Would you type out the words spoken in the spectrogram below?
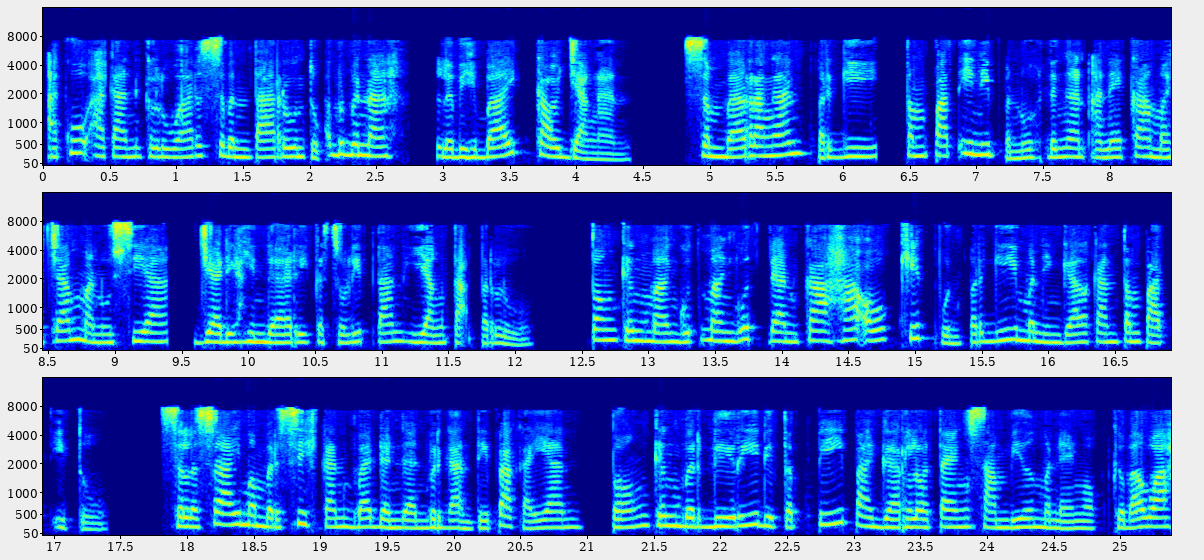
Aku akan keluar sebentar untuk bebenah, lebih baik kau jangan. Sembarangan pergi, tempat ini penuh dengan aneka macam manusia, jadi hindari kesulitan yang tak perlu. Tongkeng manggut-manggut dan KHO Kit pun pergi meninggalkan tempat itu. Selesai membersihkan badan dan berganti pakaian, Tongkeng berdiri di tepi pagar loteng sambil menengok ke bawah,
